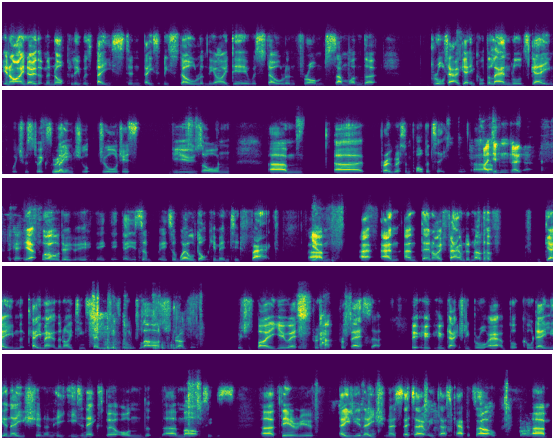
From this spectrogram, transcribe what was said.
you know I know that Monopoly was based and basically stolen. The idea was stolen from someone that brought out a game called the Landlord's Game, which was to explain really? George's views on um, uh, progress and poverty. Um, I didn't know that. Okay. Yeah, well, it, it, it's a it's a well documented fact. Um, yeah. Uh, and and then I found another f- game that came out in the 1970s called Class Struggle, which is by a US pro- professor who, who who'd actually brought out a book called Alienation, and he, he's an expert on the, uh, Marx's uh, theory of alienation as set out in Das Kapital. Um,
